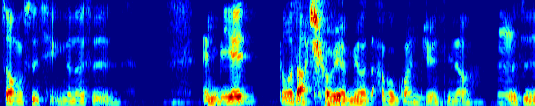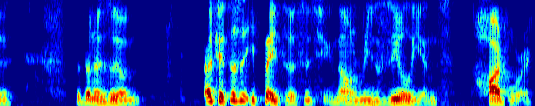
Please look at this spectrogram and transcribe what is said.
这种事情，真的是 NBA 多少球员没有打过冠军，你知道？就是这真的是有，而且这是一辈子的事情。那种 resilient hard work，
